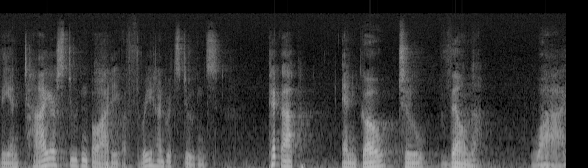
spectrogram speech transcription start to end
the entire student body of 300 students pick up and go to Vilna. Why?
